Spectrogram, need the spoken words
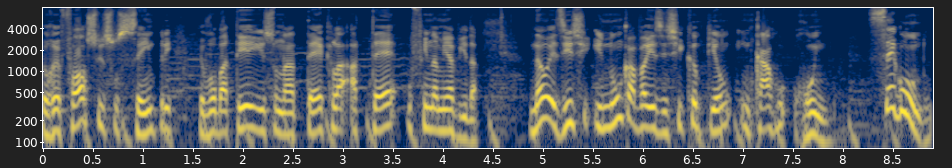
Eu reforço isso sempre. Eu vou bater isso na tecla até o fim da minha vida. Não existe e nunca vai existir campeão em carro ruim. Segundo,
